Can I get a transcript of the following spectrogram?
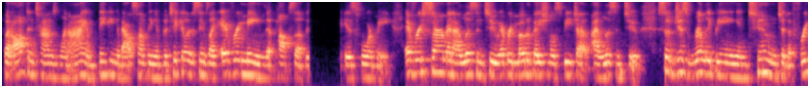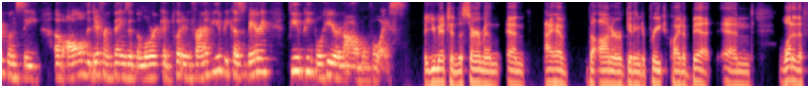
but oftentimes when I am thinking about something in particular, it seems like every meme that pops up is, is for me. Every sermon I listen to, every motivational speech I, I listen to. So just really being in tune to the frequency of all the different things that the Lord can put in front of you because very few people hear an audible voice. You mentioned the sermon, and I have the honor of getting to preach quite a bit. And one of the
